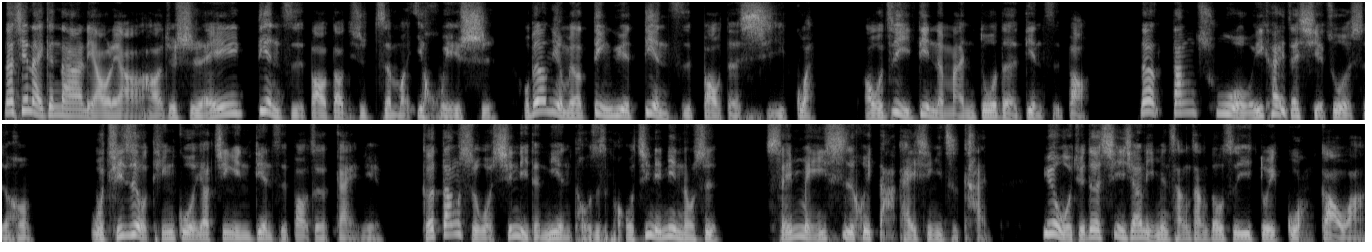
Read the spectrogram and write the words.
那先来跟大家聊聊哈，就是诶，电子报到底是怎么一回事？我不知道你有没有订阅电子报的习惯啊？我自己订了蛮多的电子报。那当初我我一开始在写作的时候。我其实有听过要经营电子报这个概念，可当时我心里的念头是什么？我心里念头是，谁没事会打开信一直看？因为我觉得信箱里面常常都是一堆广告啊，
